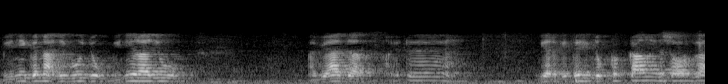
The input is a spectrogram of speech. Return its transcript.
Bini kena dibujuk, bini rayu. Nabi Adam, itu biar kita hidup kekal di surga,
